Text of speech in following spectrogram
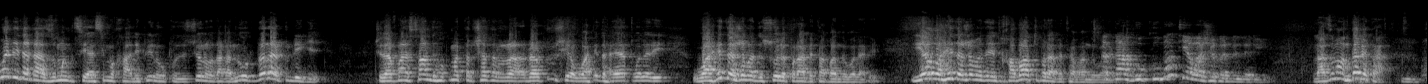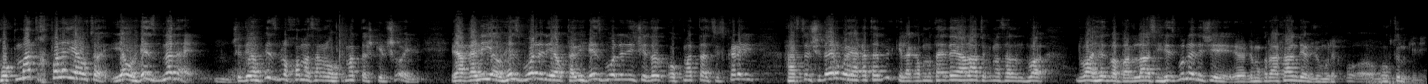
ولې دغه زموږ سیاسي مخالفین اپوزیسیون او دغه نور نه راټولیږي چې د افغانستان د حکومت تر چتر راټول شي او واحد هیات ولري، واحده ژبه د سولې په رابطه باندې ولري یا واحده ژبه د انتخاباتو په رابطه باندې ولري. دا حکومت یوه ژبه نه لري. لازم همدغه ته حکومت خپله یو څه یو حزب نه دی چې د یو حزب له خوا مثلا حکومت تشکیل شوی وي یا غني یو حزب ولري یو قوي حزب ولري چې د حکومت تاسیس کړی وي هر څه چې دی وایي هغه تطبیق کړي لکه په متحده ایالاتو کې مثلا دوه دوه حزبه برلاسي حزبونه دي چې ډیموکراټان دي او جمهوري غوښتونکي دي.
